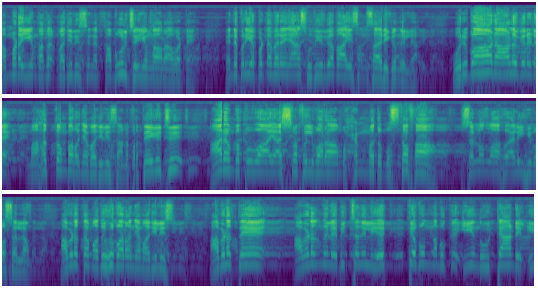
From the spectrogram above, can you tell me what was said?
നമ്മുടെ ഈ മത മജിലിസിനെ കബൂൽ ചെയ്യുമാറാവട്ടെ. എന്റെ പ്രിയപ്പെട്ടവരെ ഞാൻ സുദീർഘമായി സംസാരിക്കുന്നില്ല. ഒരുപാട് ആളുകളുടെ മഹത്വം പറഞ്ഞ മജിലിസാണ്. പ്രത്യേകിച്ച് ആരംഭപ്പൂവായ അഷ്റഫുൽ വറ മുഹമ്മദ് മുസ്തഫ സല്ലാഹു അലിഹി വസല്ലം. അവിടുത്തെ മധുഹ് പറഞ്ഞ മജിലിസ് അവിടത്തെ അവിടെ നിന്ന് ലഭിച്ചതിൽ ഏറ്റവും നമുക്ക് ഈ നൂറ്റാണ്ടിൽ ഈ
